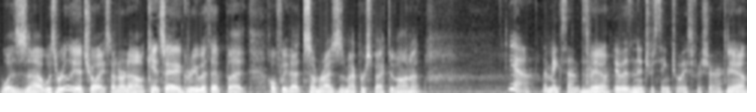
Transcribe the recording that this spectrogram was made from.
was uh, was really a choice. I don't know, can't say I agree with it, but hopefully that summarizes my perspective on it. Yeah, that makes sense. It- Yeah. It, was an interesting choice for sure. Yeah.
